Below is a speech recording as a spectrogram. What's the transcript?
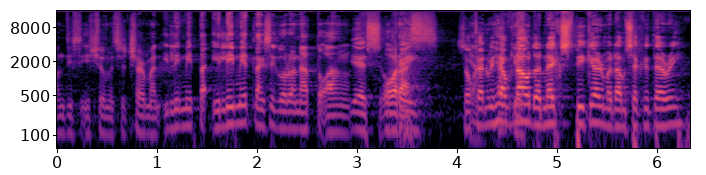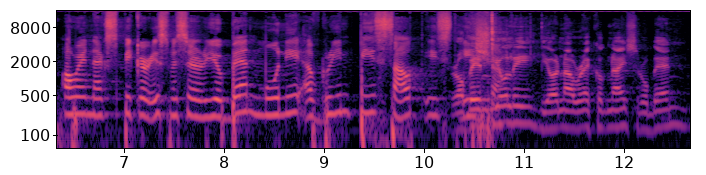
on this issue, Mr. Chairman. Ilimita, ilimit lang siguro nato ang Yes, okay. oras. So Yeah, can we have you. now the next speaker, Madam Secretary? Our next speaker is Mr. Ruben Mooney of Greenpeace Southeast Robin Asia. Yuli, you're now recognized. Ruben.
